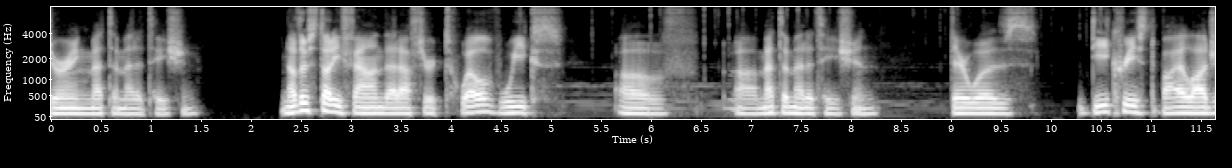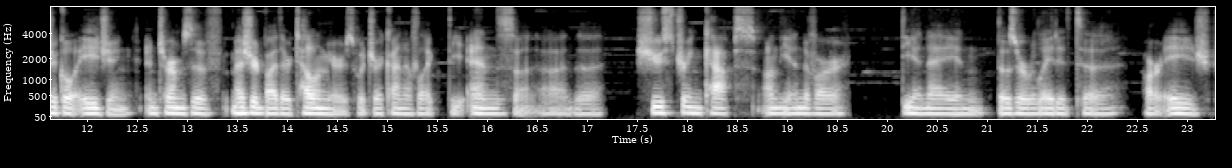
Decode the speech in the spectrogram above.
during metta meditation. Another study found that after 12 weeks of uh, metta meditation, there was decreased biological aging in terms of measured by their telomeres, which are kind of like the ends, uh, uh, the shoestring caps on the end of our DNA, and those are related to our age.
